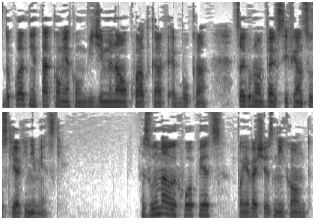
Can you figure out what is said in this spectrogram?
Dokładnie taką, jaką widzimy na okładkach e-booka, zarówno w wersji francuskiej, jak i niemieckiej. Zły mały chłopiec pojawia się znikąd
